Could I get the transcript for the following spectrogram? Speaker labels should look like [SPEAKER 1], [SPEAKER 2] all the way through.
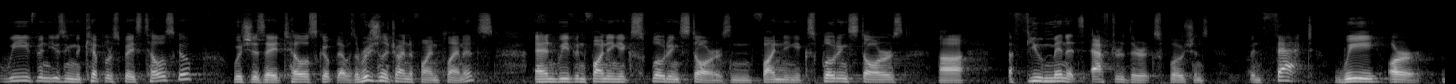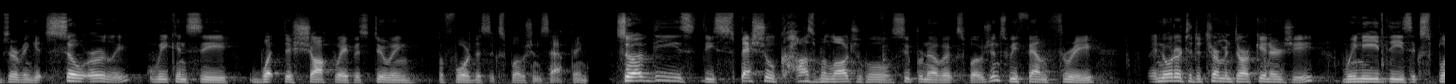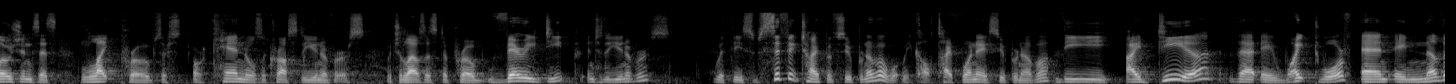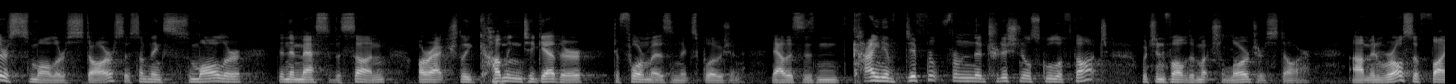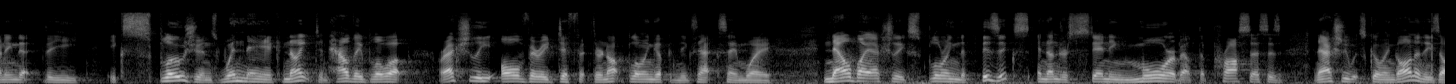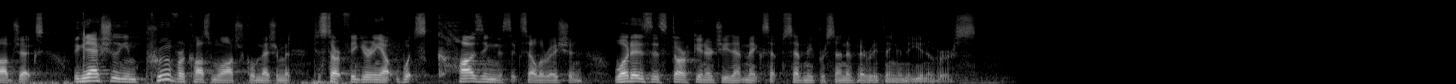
[SPEAKER 1] We've been using the Kepler Space Telescope, which is a telescope that was originally trying to find planets, and we've been finding exploding stars and finding exploding stars uh, a few minutes after their explosions. In fact, we are observing it so early, we can see what this shock wave is doing before this explosion is happening. So of these, these special cosmological supernova explosions, we found three. In order to determine dark energy, we need these explosions as light probes or, or, candles across the universe, which allows us to probe very deep into the universe. With the specific type of supernova, what we call type 1a supernova, the idea that a white dwarf and another smaller star, so something smaller than the mass of the sun, are actually coming together to form as an explosion. Now this is kind of different from the traditional school of thought, which involved a much larger star. Um, and we're also finding that the explosions, when they ignite and how they blow up, are actually all very different. They're not blowing up in the exact same way. Now by actually exploring the physics and understanding more about the processes and actually what's going on in these objects, we can actually improve our cosmological measurement to start figuring out what's causing this acceleration. What is this dark energy that makes up 70% of everything in the universe?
